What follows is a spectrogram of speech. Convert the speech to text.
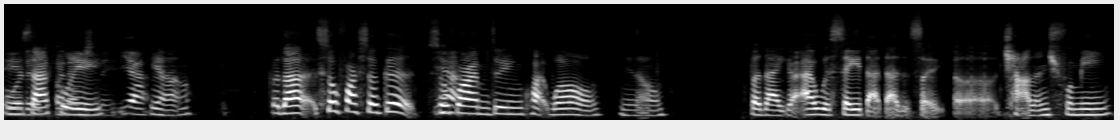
exactly. Yeah. Yeah. But that, so far so good. So Yeah. far I'm doing quite well, you know. But like I would say that that is a uh, challenge for me.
